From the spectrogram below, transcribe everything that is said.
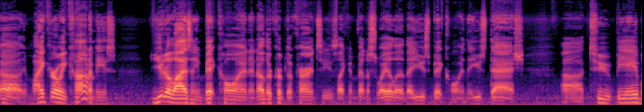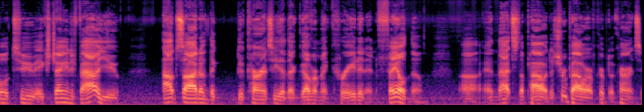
uh, micro economies utilizing Bitcoin and other cryptocurrencies. Like in Venezuela, they use Bitcoin, they use Dash uh, to be able to exchange value outside of the, the currency that their government created and failed them. Uh, and that's the power, the true power of cryptocurrency,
